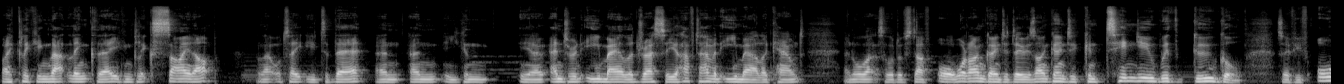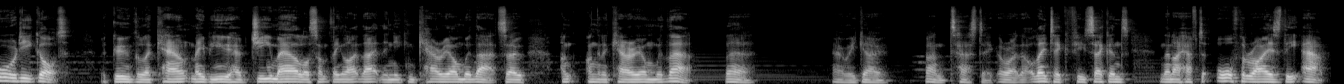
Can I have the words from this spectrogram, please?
by clicking that link there. You can click sign up, and that will take you to there, and and you can you know enter an email address so you'll have to have an email account and all that sort of stuff or what i'm going to do is i'm going to continue with google so if you've already got a Google account. Maybe you have Gmail or something like that, then you can carry on with that. So I'm, I'm going to carry on with that. There. There we go. Fantastic. All right, that'll only take a few seconds, and then I have to authorize the app.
